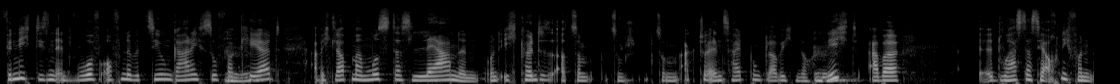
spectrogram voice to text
finde ich diesen Entwurf offene Beziehung gar nicht so mhm. verkehrt, aber ich glaube, man muss das lernen. Und ich könnte es auch zum, zum, zum aktuellen Zeitpunkt, glaube ich, noch mhm. nicht, aber du hast das ja auch nicht von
